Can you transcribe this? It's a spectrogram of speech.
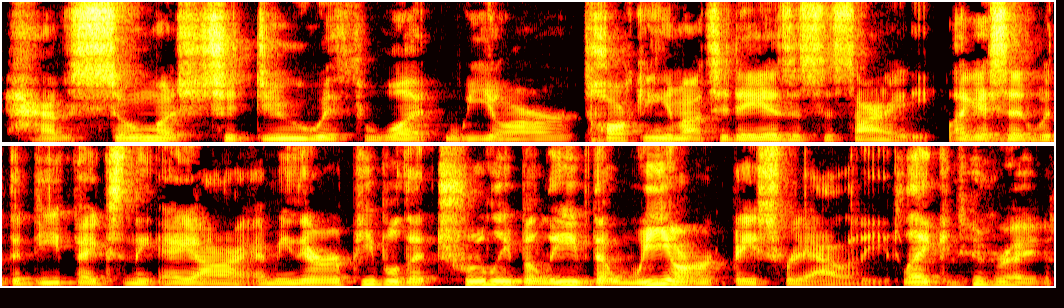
have so much to do with what we are talking about today as a society. Like I said, with the deepfakes and the AI, I mean, there are people that truly believe that we aren't base reality. Like, right.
